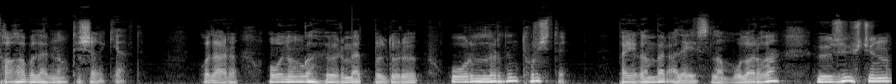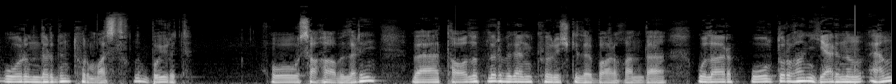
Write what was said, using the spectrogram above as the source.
sahobalarning qishig'i keldi. Ular uningga hurmat bildirib o'rinlaridan turishdi. Payg'ambar alayhissalom ularga o'zi uchun o'rinlardan turmaslikni buyurdi. U sahobalari va toliblar bilan ko'rishgili borganda ular o'ltirgan yerning eng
